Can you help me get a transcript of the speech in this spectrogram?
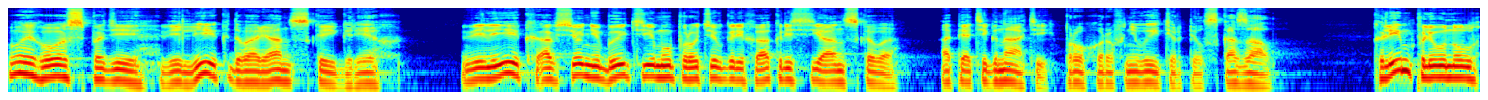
Ой, Господи, велик дворянский грех! Велик, а все не быть ему против греха крестьянского. Опять Игнатий Прохоров не вытерпел, сказал. Клим плюнул.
